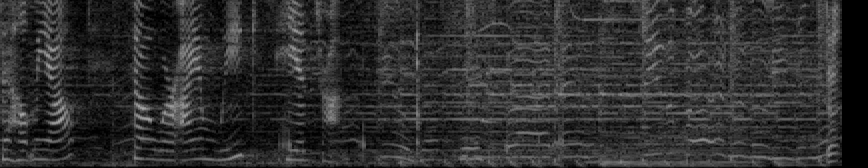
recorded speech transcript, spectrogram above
to help me out. So where I am weak, He is strong. Don't,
